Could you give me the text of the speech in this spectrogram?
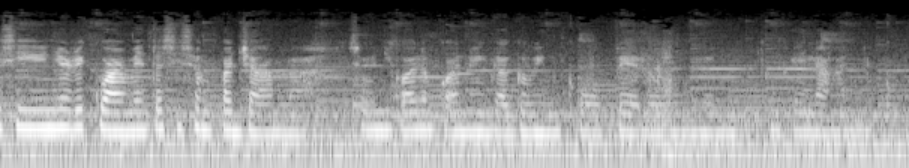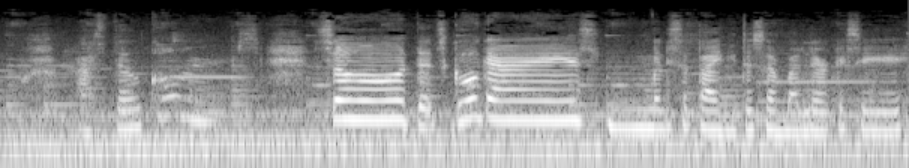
Kasi yun yung requirement, tas isang pajama. So, hindi ko alam kung ano yung gagawin ko. Pero, yun. Pastel colors. So, let's go guys! Malis na tayo dito sa Baler kasi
